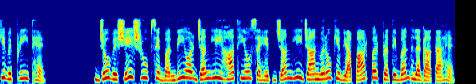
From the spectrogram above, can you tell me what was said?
के विपरीत है, जो विशेष रूप से बंदी और जंगली हाथियों सहित जंगली जानवरों के व्यापार पर प्रतिबंध लगाता है।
